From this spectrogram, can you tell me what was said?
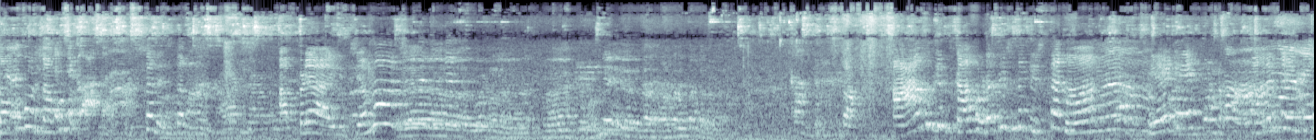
తప్పకూడదు తప్పకూడదు సరే ఇస్తాను అప్పుడే ఇచ్చామా. ఆకు తిస్తా కూడా తెచ్చిన ఇస్తాను ఏంటి అలా చేయకు.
